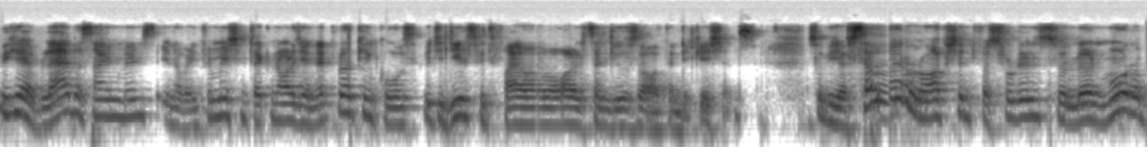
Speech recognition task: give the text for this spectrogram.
We have lab assignments in our information technology and networking course, which deals with firewalls and user authentications. So we have several options for students to learn more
